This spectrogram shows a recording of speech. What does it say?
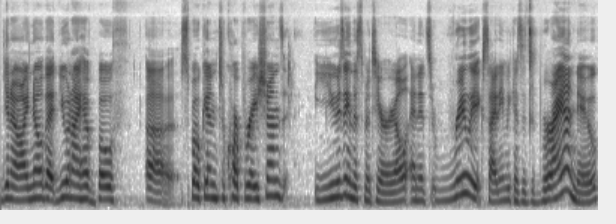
you know i know that you and i have both uh, spoken to corporations using this material and it's really exciting because it's brand new.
